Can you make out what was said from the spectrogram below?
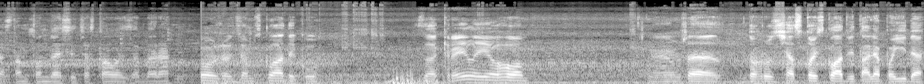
Зараз там тон 10 осталось забере. Вже в цьому складику закрили його. Е, Вже догруз. Зараз той склад Віталя поїде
